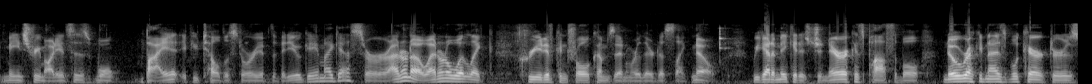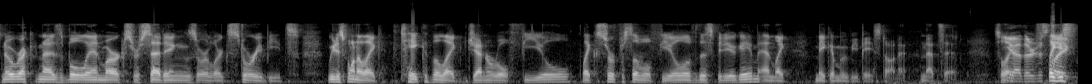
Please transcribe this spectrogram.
mainstream audiences won't buy it if you tell the story of the video game, I guess, or I don't know. I don't know what like creative control comes in where they're just like, no, we got to make it as generic as possible. No recognizable characters, no recognizable landmarks or settings or like story beats. We just want to like take the like general feel, like surface level feel of this video game and like make a movie based on it, and that's it. So like, yeah, they're just like, it's-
